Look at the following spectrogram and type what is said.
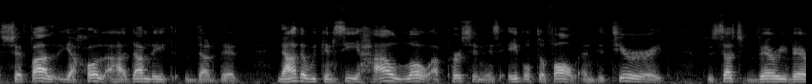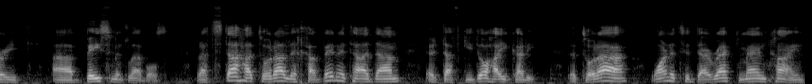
שפל יכול האדם להתדרדר, now that we can see how low a person is able to fall and deteriorate to such very, very uh, basement levels, the Torah wanted to direct mankind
